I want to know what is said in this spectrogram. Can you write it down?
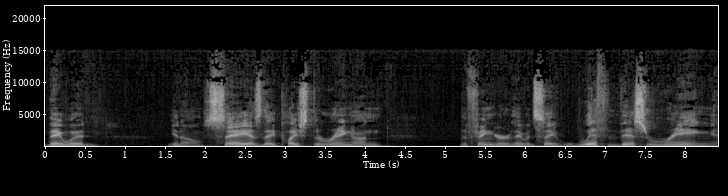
they would you know, say as they placed the ring on the finger, they would say, With this ring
